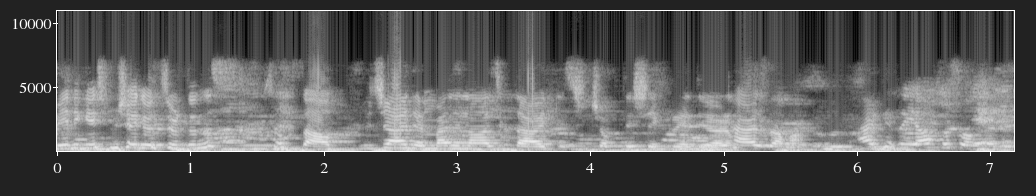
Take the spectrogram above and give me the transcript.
Beni geçmişe götürdünüz. Çok sağ olun. Rica ederim. Ben de nazik davetiniz için çok teşekkür ediyorum. Her zaman. Herkese iyi hafta sonları.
